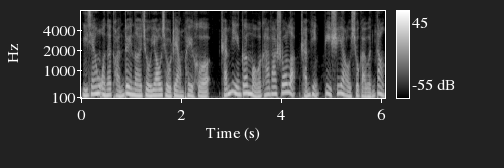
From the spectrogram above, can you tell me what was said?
以前我的团队呢就要求这样配合。产品跟某个开发说了，产品必须要修改文档，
